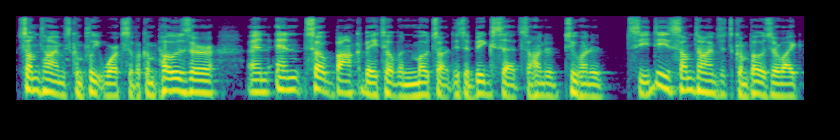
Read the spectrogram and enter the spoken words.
Sometimes complete works of a composer, and and so Bach, Beethoven, Mozart is a big set. It's 100, 200 CDs. Sometimes it's composer like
